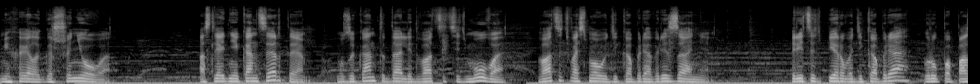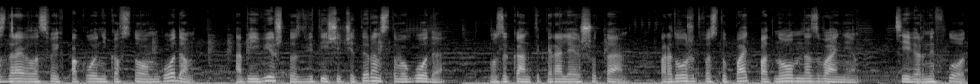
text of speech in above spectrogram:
Михаила Горшинева. Последние концерты музыканты дали 27 28 декабря в Рязани. 31 декабря группа поздравила своих поклонников с Новым годом, объявив, что с 2014 года музыканты Короля и Шута продолжат выступать под новым названием «Северный флот».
